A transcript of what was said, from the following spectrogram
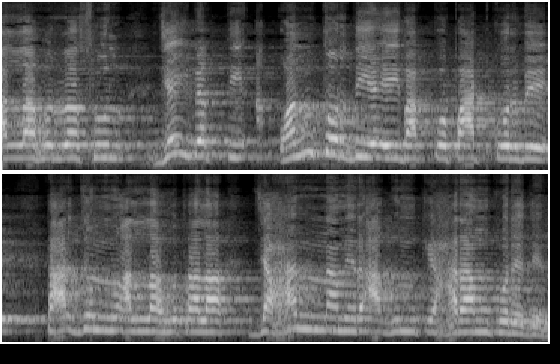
আল্লাহর রসুল যেই ব্যক্তি অন্তর দিয়ে এই বাক্য পাঠ করবে, তার জন্য আল্লাহ তালা জাহান নামের আগুনকে হারাম করে দেন।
